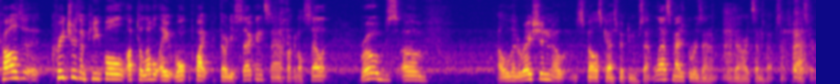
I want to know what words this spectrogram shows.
Calls uh, creatures and people up to level 8 won't fight for 30 seconds. Ah, fuck it, I'll sell it. Robes of Alliteration, uh, spells cast 15% less, magical regenerate 75% faster.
